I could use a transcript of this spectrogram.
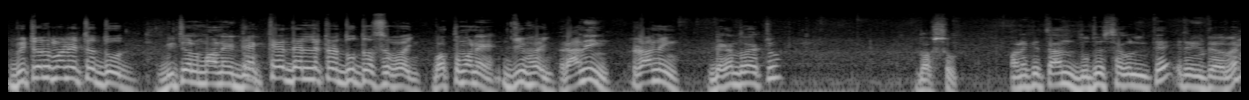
বিটল মানে তো দুধ। বিটল মানে এক থেকে দেড় লিটার দুধ আছে ভাই। বর্তমানে? জি ভাই। রানিং? রানিং। দেখেন তো একটু। দর্শক অনেকে চান দুধের ছাগল নিতে এটা নিতে পারবেন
